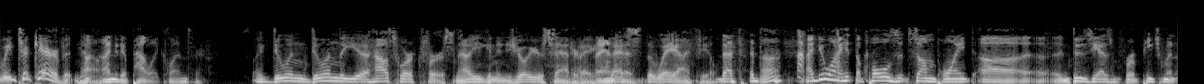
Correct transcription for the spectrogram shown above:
We took care of it now. I need a palate cleanser. It's like doing doing the uh, housework first. Now you can enjoy your Saturday. Fantastic. That's the way I feel. That, that's, Huh? I do want to hit the polls at some point. Uh, enthusiasm for impeachment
